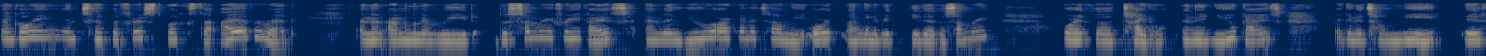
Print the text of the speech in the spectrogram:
and going into the first books that I ever read. And then I'm going to read the summary for you guys. And then you are going to tell me, or I'm going to read either the summary or the title. And then you guys are going to tell me if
